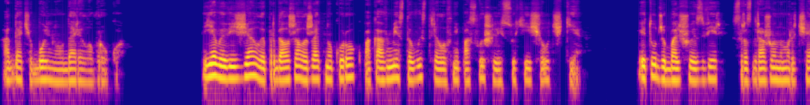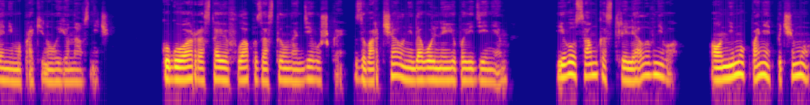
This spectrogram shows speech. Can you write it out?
отдача больно ударила в руку. Ева визжала и продолжала жать на курок, пока вместо выстрелов не послышались сухие щелчки. И тут же большой зверь с раздраженным рычанием опрокинул ее навзничь. Кугуар, расставив лапы, застыл над девушкой, заворчал, недовольный ее поведением. Его самка стреляла в него. Он не мог понять, почему.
